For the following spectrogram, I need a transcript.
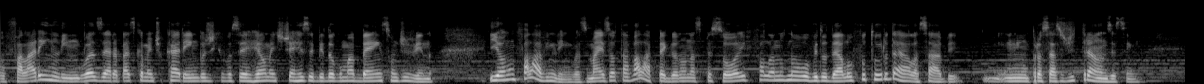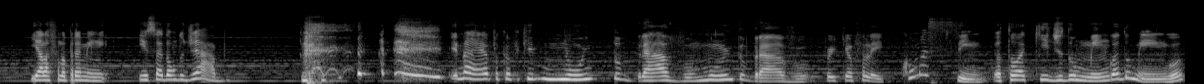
o falar em línguas era basicamente o carimbo de que você realmente tinha recebido alguma bênção divina. E eu não falava em línguas, mas eu tava lá pegando nas pessoas e falando no ouvido dela o futuro dela, sabe? Em um processo de transe, assim. E ela falou para mim: Isso é dom do diabo. e na época eu fiquei muito bravo, muito bravo. Porque eu falei: Como assim? Eu tô aqui de domingo a domingo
